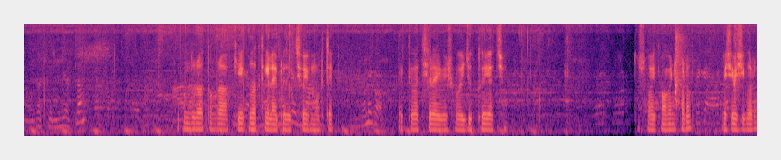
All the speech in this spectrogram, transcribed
আমার কাছে নিয়ে আসলাম। বন্ধুরা তোমরা কে কোথা থেকে লাইভটা দেখছ এই মুহূর্তে? দেখতে পাচ্ছি লাইভে সবাই যুক্ত হয়ে যাচ্ছে। তো সবাই কমেন্ট করো বেশি বেশি করো।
